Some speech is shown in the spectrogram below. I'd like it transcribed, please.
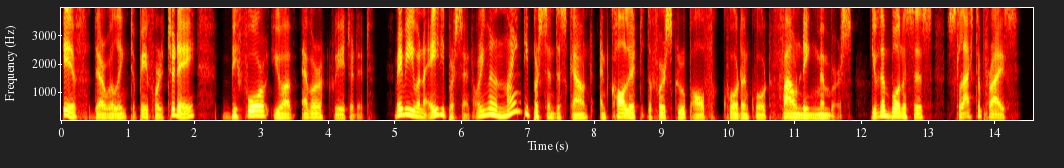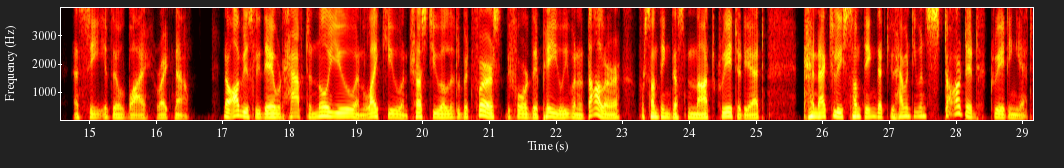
if they're willing to pay for it today before you have ever created it. Maybe even an 80% or even a 90% discount and call it the first group of quote unquote founding members. Give them bonuses, slash the price, and see if they'll buy right now. Now, obviously, they would have to know you and like you and trust you a little bit first before they pay you even a dollar for something that's not created yet, and actually something that you haven't even started creating yet.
